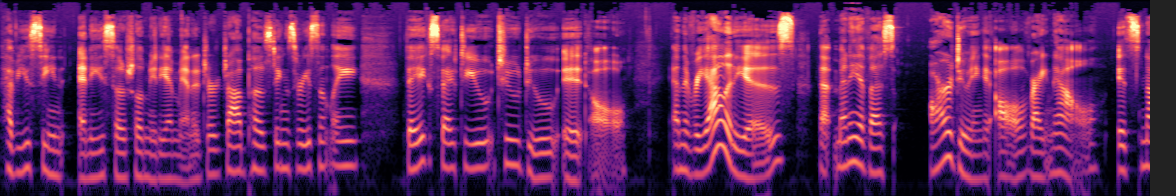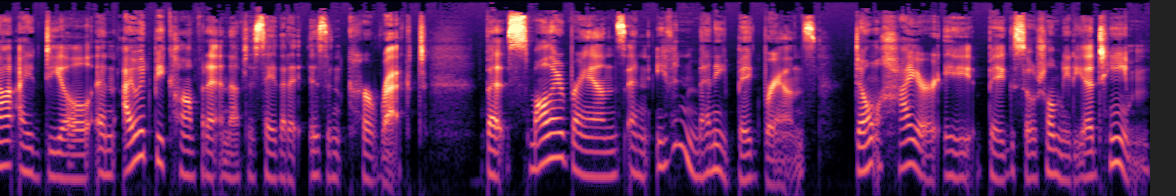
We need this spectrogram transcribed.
Have you seen any social media manager job postings recently? They expect you to do it all. And the reality is that many of us are doing it all right now. It's not ideal, and I would be confident enough to say that it isn't correct. But smaller brands and even many big brands don't hire a big social media team.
